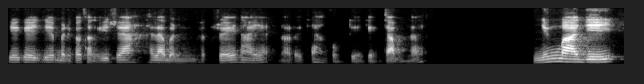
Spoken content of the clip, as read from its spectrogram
cái, cái, cái bệnh cầu thần IRA hay là bệnh vật rễ này á, nó được chắc cũng tiến triển chậm đấy. Nhưng mà gì?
